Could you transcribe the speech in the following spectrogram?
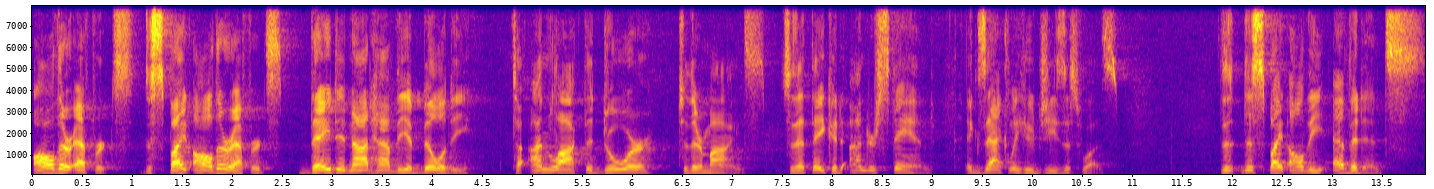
all their efforts, despite all their efforts, they did not have the ability to unlock the door to their minds so that they could understand exactly who Jesus was. D- despite all the evidence,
